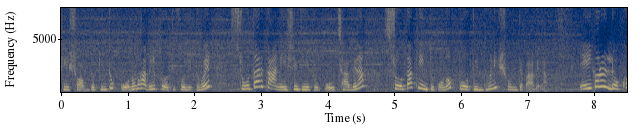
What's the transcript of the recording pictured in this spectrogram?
সেই শব্দ কিন্তু কোনোভাবেই প্রতিফলিত হয়ে শ্রোতার কানে এসে যেহেতু পৌঁছাবে না, শ্রোতা কিন্তু কোনো প্রতিধ্বনি শুনতে পাবে না। এই কারণে লক্ষ্য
